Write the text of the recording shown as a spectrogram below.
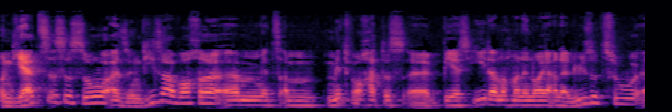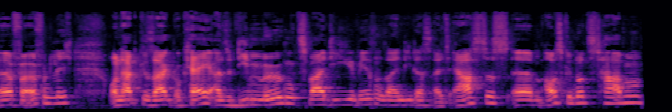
Und jetzt ist es so, also in dieser Woche, ähm, jetzt am Mittwoch hat das äh, BSI da nochmal eine neue Analyse zu äh, veröffentlicht und hat gesagt, okay, also die mögen zwar die gewesen sein, die das als erstes ähm, ausgenutzt haben,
